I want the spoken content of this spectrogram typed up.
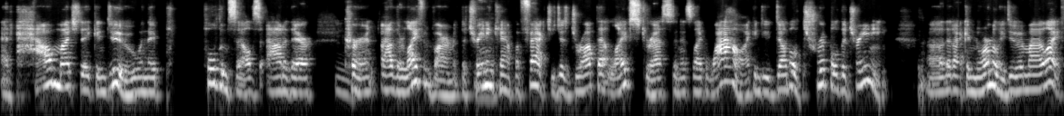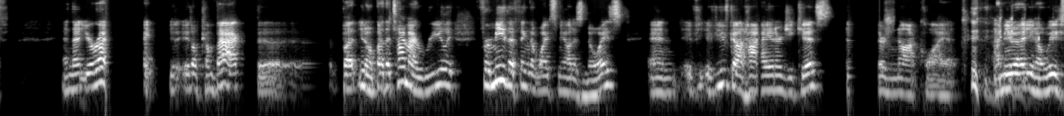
at how much they can do when they pull themselves out of their mm. current out of their life environment the training yeah. camp effect you just drop that life stress and it's like wow i can do double triple the training uh, that i can normally do in my life and that you're right it, will come back the, but you know by the time i really for me the thing that wipes me out is noise and if, if you've got high energy kids they're not quiet. I mean uh, you know we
